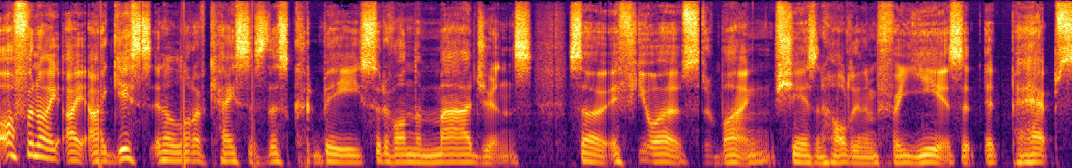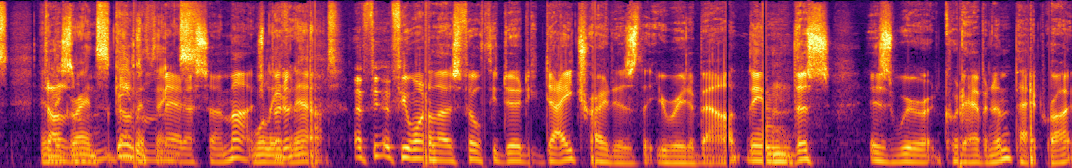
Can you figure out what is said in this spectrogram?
Often, I, I, I guess in a lot of cases, this could be sort of on the margins. So if you're sort of buying shares and holding them for years, it, it perhaps in the grand scheme doesn't of things matter so much. will But even it- out. If, if you're one of those filthy, dirty day traders that you read about, then this is where it could have an impact, right?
